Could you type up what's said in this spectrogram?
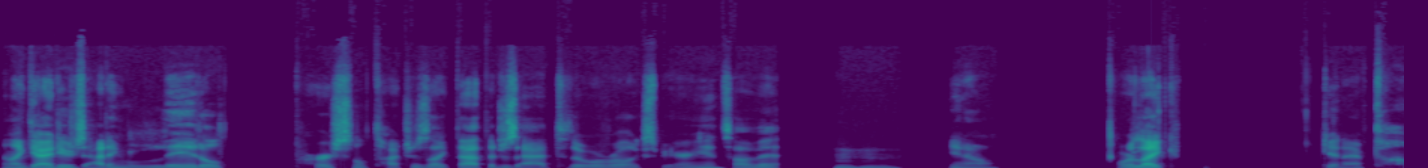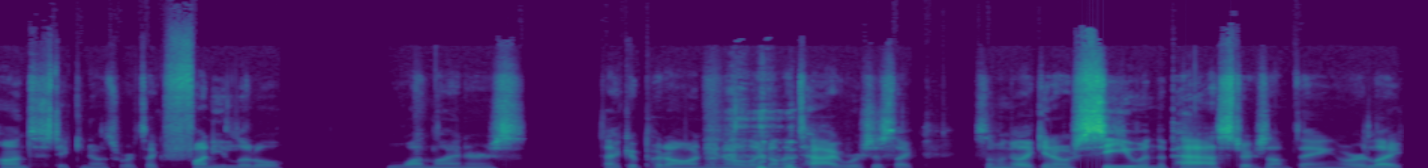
And like the idea of just adding little personal touches like that that just add to the overall experience of it, Mm-hmm. you know. Or like again, I have tons of sticky notes where it's like funny little one liners that I could put on, you know, like on the tag where it's just like something like, you know, see you in the past or something. Or like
